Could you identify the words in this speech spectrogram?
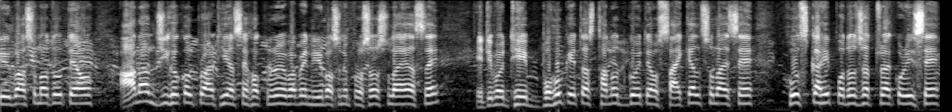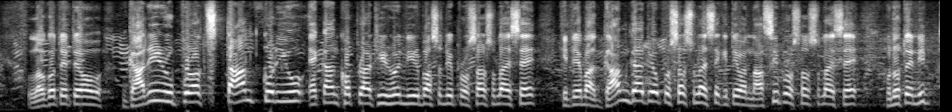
নিৰ্বাচনতো তেওঁ আন আন যিসকল প্ৰাৰ্থী আছে সকলোৰে বাবে নিৰ্বাচনী প্ৰচাৰ চলাই আছে। ইতিমধ্যে বহুকেইটা স্থানত গৈ তেওঁ চাইকেল চলাইছে খোজকাঢ়ি পদযাত্ৰা কৰিছে। লগতে তেওঁ গাড়ীৰ ওপৰত ষ্টাণ্ট কৰিও একাংশ প্ৰাৰ্থীৰ হৈ নিৰ্বাচনী প্ৰচাৰ চলাইছে। কেতিয়াবা গান গাই তেওঁ প্ৰচাৰ চলাইছে কেতিয়াবা নাচি প্ৰচাৰ চলাইছে। মুঠতে নিত্য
